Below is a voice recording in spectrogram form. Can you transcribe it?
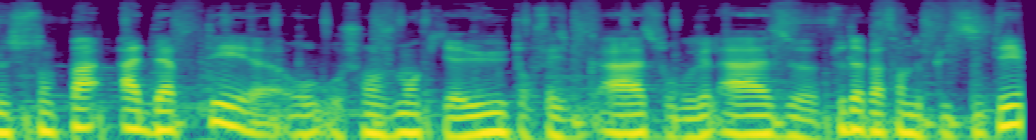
ne se sont pas adaptés euh, au, au changement qu'il y a eu sur Facebook Ads, sur Google Ads, euh, toute la plateforme de publicité.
